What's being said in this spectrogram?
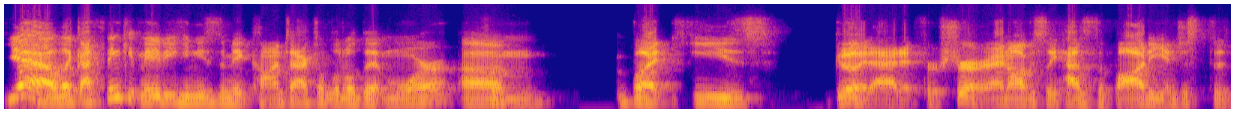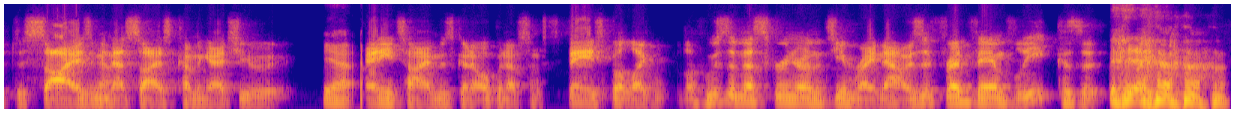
Yeah, like I think maybe he needs to make contact a little bit more. Um, sure. but he's good at it for sure, and obviously has the body and just the, the size. I mean, that size coming at you yeah, anytime is going to open up some space. But like, who's the best screener on the team right now? Is it Fred VanVleet? Because it like...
